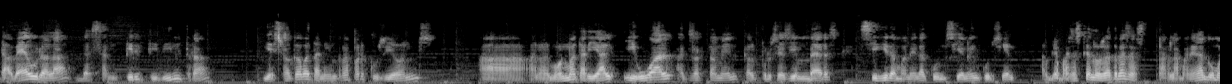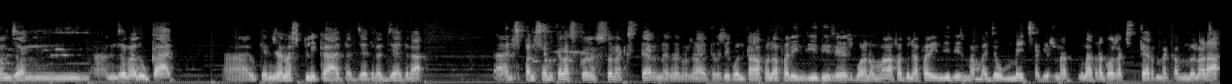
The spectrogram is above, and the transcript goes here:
de veure-la, de sentir-t'hi dintre, i això acaba tenint repercussions uh, en el món material, igual exactament que el procés invers sigui de manera conscient o inconscient. El que passa és que nosaltres, es- per la manera com ens han, ens han educat, uh, el que ens han explicat, etc etc, ens pensem que les coses són externes a nosaltres i quan t'agafa una faringitis és, bueno, m'ha agafat una faringitis, me'n vaig a un metge, que és una, una altra cosa externa, que em donarà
